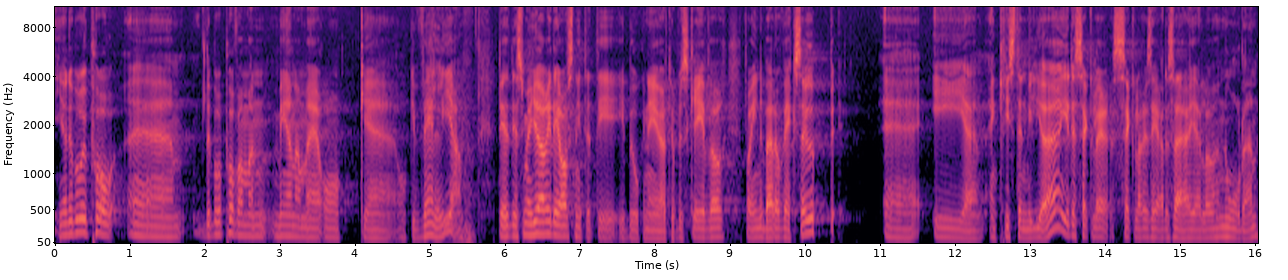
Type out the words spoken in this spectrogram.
Ja, det beror på, eh, det beror på vad man menar med och, eh, och välja. Det, det, som jag gör i det avsnittet i, i boken är att jag beskriver vad det innebär att växa upp eh, i eh, en kristen miljö i det sekular, sekulariserade Sverige eller Norden.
